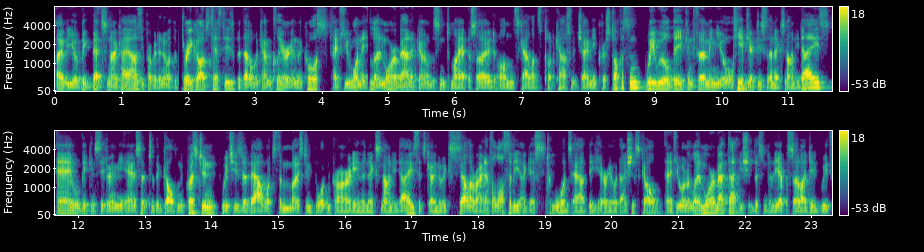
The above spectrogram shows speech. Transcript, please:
over your big bets and OKRs. You probably don't know what the three gods test is, but that'll become clearer in the course. If you want to learn more about it, go and listen to my episode on Scale Up's podcast with Jamie Christopherson. We will be confirming your key objectives for the next 90 days and we'll be considering the answer to the golden question, which is about what's the most important priority in the next 90 days that's going to accelerate our velocity, I guess, towards our big, hairy, audacious goal. And if you want to learn more about that, you should listen to the episode I did with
